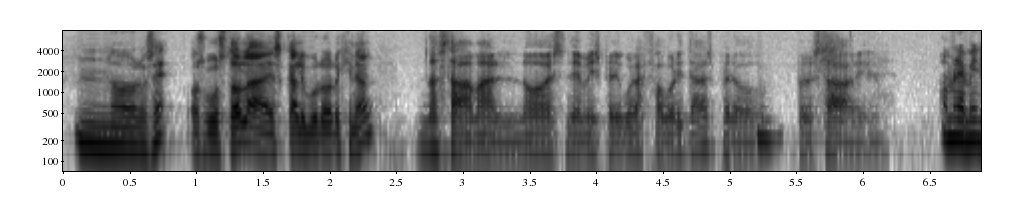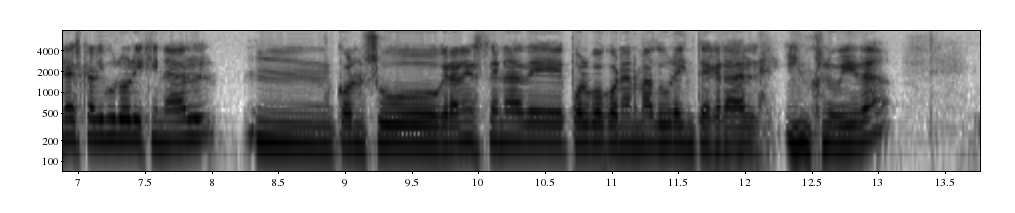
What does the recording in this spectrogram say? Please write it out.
No lo sé. ¿Os gustó la Excalibur original? No estaba mal. No es de mis películas favoritas, pero, pero estaba bien. Hombre, a mí la Excalibur original, mm, con su gran escena de polvo con armadura integral incluida,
